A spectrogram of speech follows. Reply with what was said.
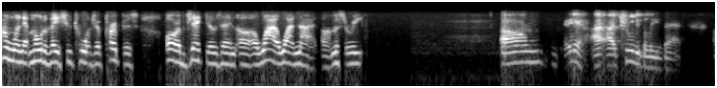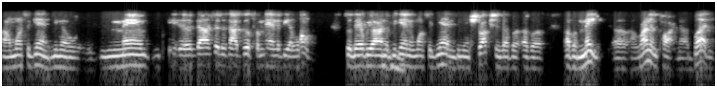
someone that motivates you towards your purpose or objectives and uh, why or why not, uh, Mr. Reed? Um, yeah, I, I truly believe that. Um, once again, you know, man, uh, God said it's not good for man to be alone. So there we are in the mm-hmm. beginning. Once again, the instructions of a of a of a mate, uh, a running partner, a buddy.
